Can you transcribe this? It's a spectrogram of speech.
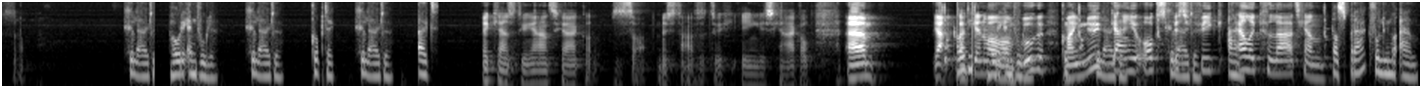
Zo. Geluiden. Horen en voelen. Geluiden. Koptekst. Geluiden. Uit. Ik ga ze terug aanschakelen. Zo, nu staan ze terug ingeschakeld. Ehm, ja, dat Audio, kennen we al van vroeger. Maar nu kan je ook specifiek elk geluid gaan, Pas spraakvolume aan.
